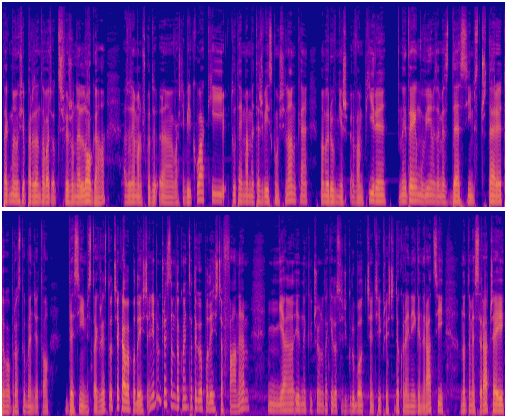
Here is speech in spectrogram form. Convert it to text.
Tak mają się prezentować odświeżone loga, a tutaj mamy na przykład e, właśnie wilkłaki, tutaj mamy też wiejską sielankę, mamy również wampiry, no i tak jak mówiłem, zamiast The Sims 4 to po prostu będzie to The Sims, także jest to ciekawe podejście. Nie wiem, czy jestem do końca tego podejścia fanem. Ja jednak liczyłem na takie dosyć grube odcięcie i przejście do kolejnej generacji, natomiast raczej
